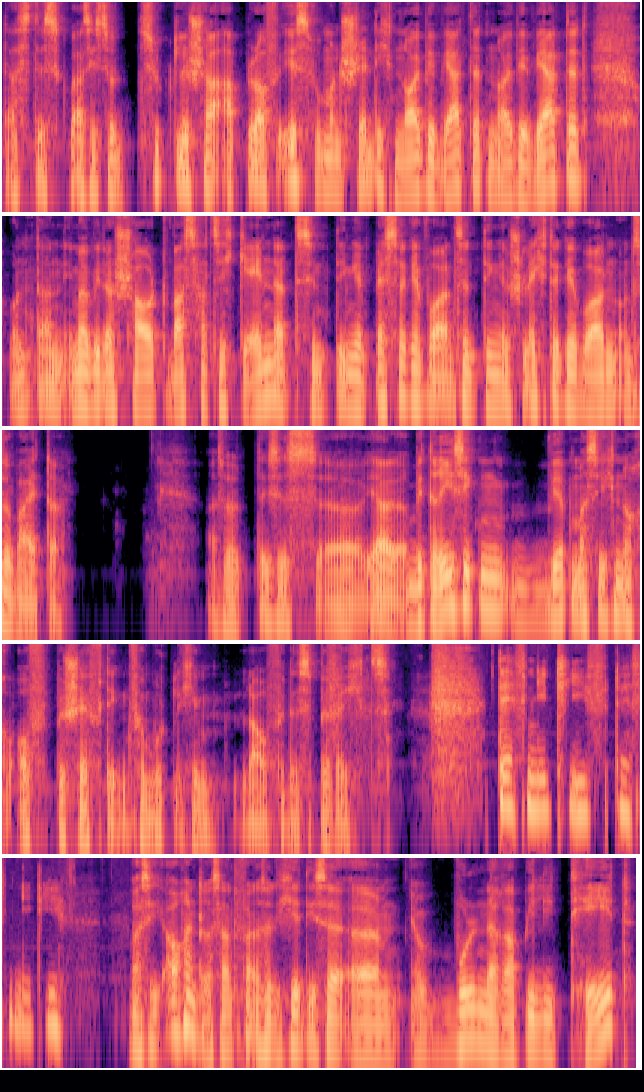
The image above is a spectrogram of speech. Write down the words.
dass das quasi so zyklischer Ablauf ist, wo man ständig neu bewertet, neu bewertet und dann immer wieder schaut, was hat sich geändert, sind Dinge besser geworden, sind Dinge schlechter geworden und so weiter. Also dieses, äh, ja, mit Risiken wird man sich noch oft beschäftigen, vermutlich im Laufe des Berichts. Definitiv, definitiv. Was ich auch interessant fand, also hier diese äh, Vulnerabilität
